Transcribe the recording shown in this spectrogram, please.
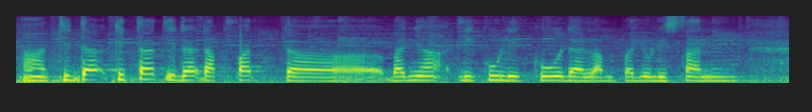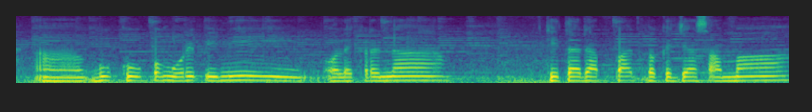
Uh, tidak kita tidak dapat uh, banyak liku-liku dalam penulisan uh, buku pengurip ini oleh kerana kita dapat bekerjasama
